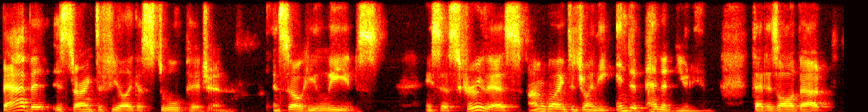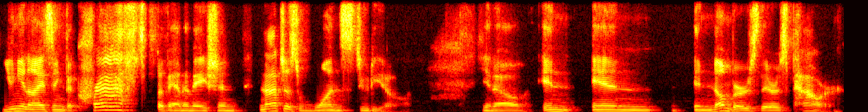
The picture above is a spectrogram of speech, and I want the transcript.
Babbitt is starting to feel like a stool pigeon. And so he leaves. He says, screw this. I'm going to join the independent union that is all about unionizing the craft of animation, not just one studio. You know in in in numbers there's power.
